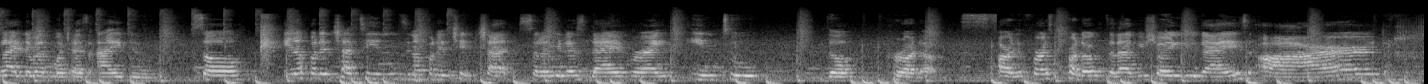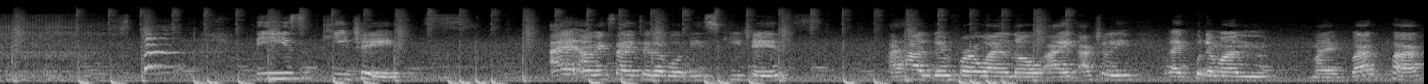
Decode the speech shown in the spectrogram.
like them as much as I do. So enough for the chattings enough for the chit chat so let me just dive right into the products. Or the first product that I'll be showing you guys are these keychains I am excited about these keychains. I had them for a while now. I actually like put them on my backpack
